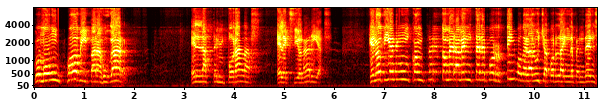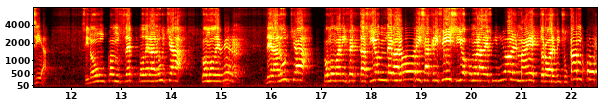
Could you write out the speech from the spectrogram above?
como un hobby para jugar en las temporadas eleccionarias que no tienen un concepto meramente deportivo de la lucha por la independencia, sino un concepto de la lucha como deber, de la lucha como manifestación de valor y sacrificio, como la definió el maestro Albizu Campos.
